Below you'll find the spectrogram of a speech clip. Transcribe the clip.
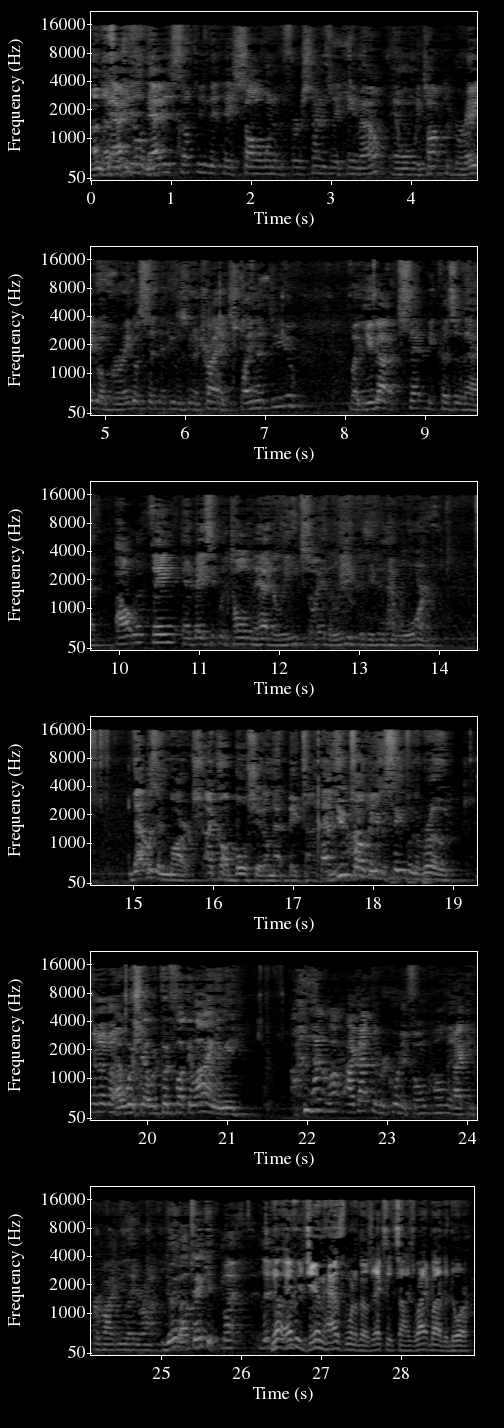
No, that's what That you is, told me. that is something that they saw one of the first times they came out, and when we talked to Borrego, Borrego said that he was gonna try to explain it to you, but you got upset because of that outlet thing, and basically told him they had to leave, so he had to leave because he didn't have a warrant. That was in March. I call bullshit on that big time. That's- you told me it was seen from the road. No, no, no. I wish y'all would quit fucking lying to me. I'm not, li- I got the recorded phone call that I can provide you later on, Good, I'll take it. but. No, every gym has one of those exit signs right by the door.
